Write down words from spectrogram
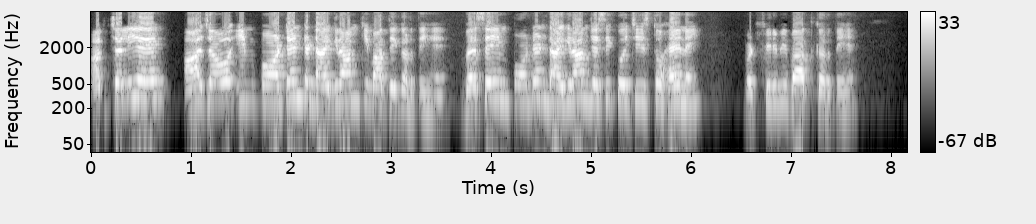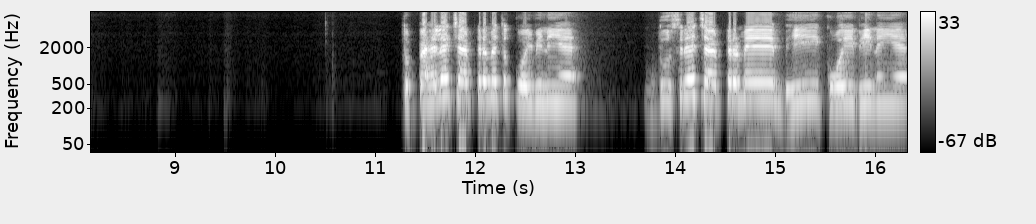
अब चलिए, आ जाओ। इंपॉर्टेंट डायग्राम की बातें करते हैं। वैसे इंपॉर्टेंट डायग्राम जैसी कोई चीज़ तो है नहीं बट फिर भी बात करते हैं। तो पहले चैप्टर में तो कोई भी नहीं है। दूसरे चैप्टर में भी कोई भी नहीं है।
